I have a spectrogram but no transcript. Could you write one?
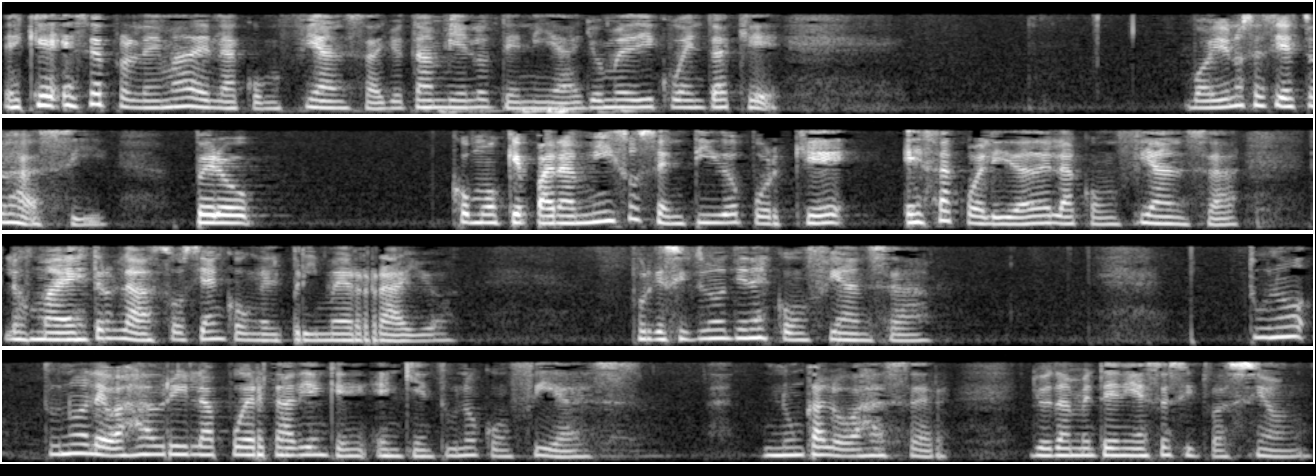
Es que ese problema de la confianza yo también lo tenía. Yo me di cuenta que, bueno, yo no sé si esto es así, pero como que para mí hizo sentido porque esa cualidad de la confianza los maestros la asocian con el primer rayo. Porque si tú no tienes confianza, tú no, tú no le vas a abrir la puerta a alguien en quien tú no confías. Nunca lo vas a hacer. Yo también tenía esa situación.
